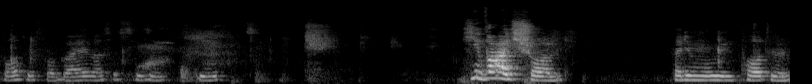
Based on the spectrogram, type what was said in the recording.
Portal vorbei, was es hier so gibt. Hier war ich schon. Bei dem Ruin Portal.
